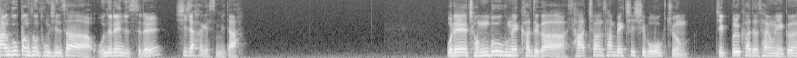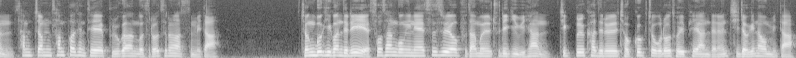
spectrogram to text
한국방송통신사 오늘의 뉴스를 시작하겠습니다. 올해 정부 구매 카드가 4,375억 중 직불카드 사용액은 3.3%에 불과한 것으로 드러났습니다. 정부 기관들이 소상공인의 수수료 부담을 줄이기 위한 직불카드를 적극적으로 도입해야 한다는 지적이 나옵니다.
